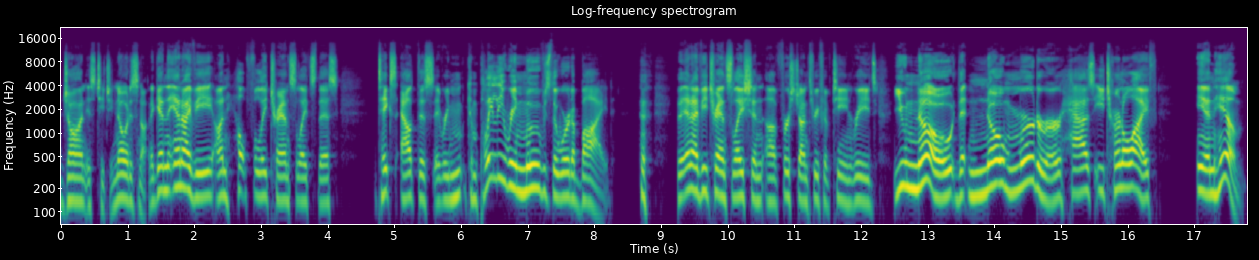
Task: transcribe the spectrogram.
John is teaching? No, it is not. Again, the NIV unhelpfully translates this, takes out this, it completely removes the word abide. the NIV translation of 1 John 3:15 reads, "You know that no murderer has eternal life in him."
